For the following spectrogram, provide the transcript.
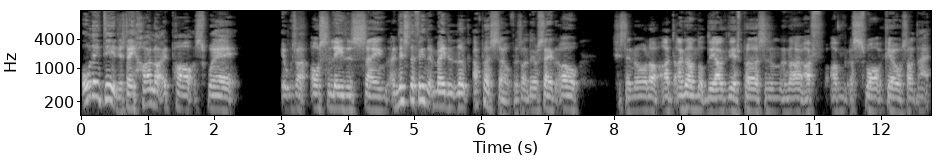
All they did is they highlighted parts where it was like, oh, Selena's saying, and this is the thing that made it look up herself. It's like they were saying, oh, she's said, oh, look, I, I know I'm not the ugliest person and I, I, I'm a smart girl, it's like that.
